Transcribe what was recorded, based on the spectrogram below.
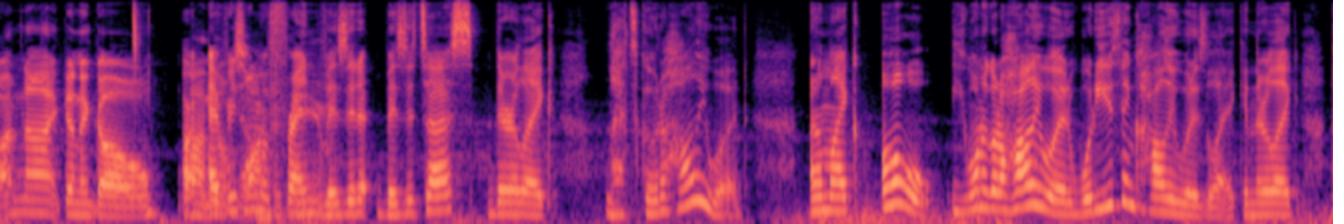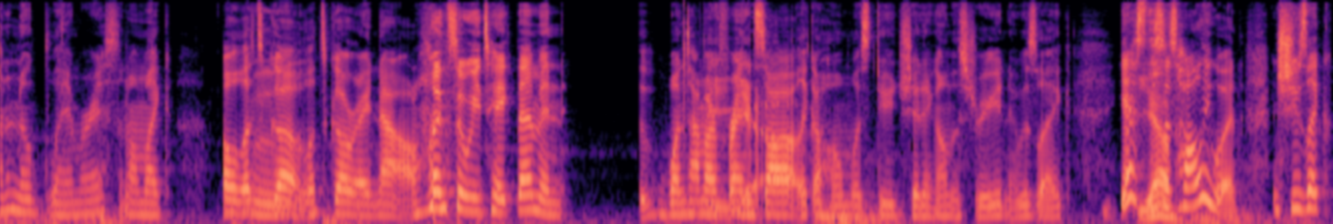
I'm not gonna go. Our- on the every time a friend visit visits us, they're like, "Let's go to Hollywood," and I'm like, "Oh, you want to go to Hollywood? What do you think Hollywood is like?" And they're like, "I don't know, glamorous," and I'm like, "Oh, let's go, hmm. let's go right now." And so we take them, and one time our friend Yeah. saw like a homeless dude shitting on the street, and it was like, "Yes, Yeah. this is Hollywood," and she's like,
